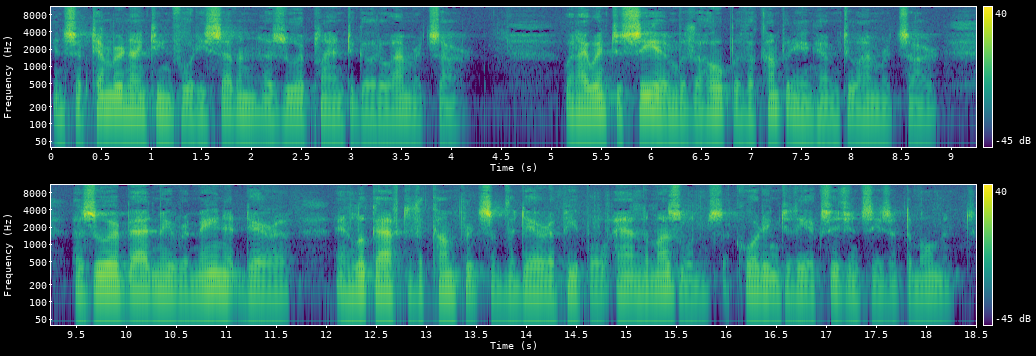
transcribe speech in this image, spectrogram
In September 1947, Hazur planned to go to Amritsar. When I went to see him with the hope of accompanying him to Amritsar, Hazur bade me remain at Dera and look after the comforts of the Dera people and the Muslims according to the exigencies at the moment.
